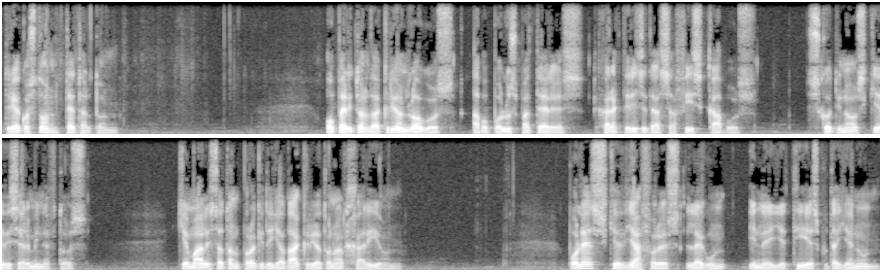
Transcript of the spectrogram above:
Τριακοστόν τέταρτον Ο περί των δακρύων λόγος από πολλούς πατέρες χαρακτηρίζεται ασαφής κάπως, σκοτεινός και δυσερμήνευτος και μάλιστα όταν πρόκειται για δάκρυα των αρχαρίων. Πολλές και διάφορες λέγουν είναι οι αιτίες που τα γεννούν.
